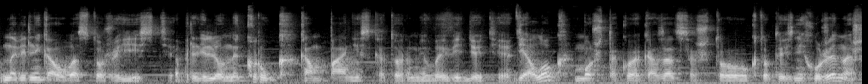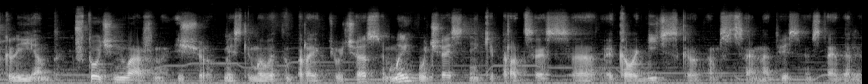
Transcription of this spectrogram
Наверняка у вас тоже есть определенный круг компаний, с которыми вы ведете диалог. Может такое оказаться, что кто-то из них уже наш клиент, Что очень важно еще, если мы в этом проекте участвуем, мы участники процесса экологического, там, социальной ответственности и так далее.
